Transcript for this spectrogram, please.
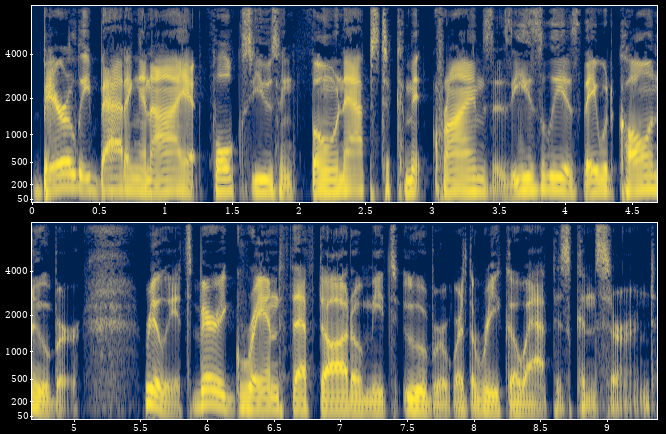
barely batting an eye at folks using phone apps to commit crimes as easily as they would call an Uber. Really, it's very Grand Theft Auto meets Uber where the Rico app is concerned.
